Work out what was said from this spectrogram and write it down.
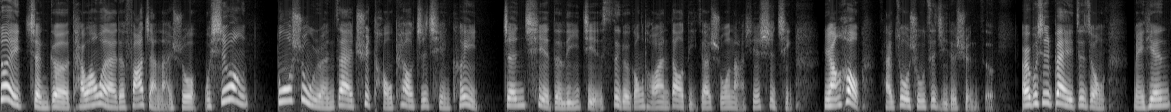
对整个台湾未来的发展来说，我希望多数人在去投票之前，可以真切的理解四个公投案到底在说哪些事情，然后才做出自己的选择，而不是被这种每天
